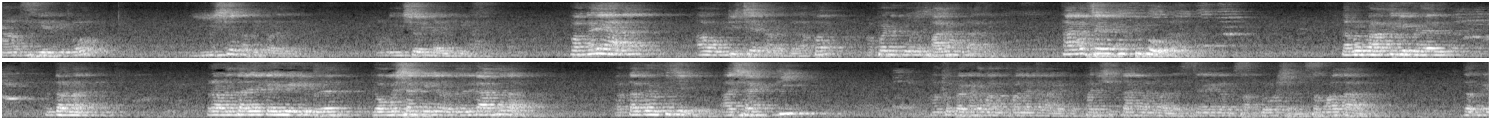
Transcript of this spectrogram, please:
നാം സ്വീകരിക്കുമ്പോൾ ഈശോ നമ്മിൽ വളരുക നമ്മൾ ഈശോയിലായിരിക്കുക അപ്പൊ അങ്ങനെയാണ് ആ ഒട്ടിച്ചേർ നടക്കുക. അപ്പൊ അപ്പോഴെ കൂടുതൽ ഫലം ഉണ്ടാകുക. തകർച്ചയെ വിട്ടുപോവുക നമ്മൾ പ്രാർത്ഥിക്കുമ്പോൾ എന്താണ്? ഒരാളെ തലയിൽ കൈ വയ്ക്കുമ്പോൾ രോഗശാന്തി നടക്കുന്നതിന് കാരണതാണ്. ഭർത്താവ് പ്രവർത്തിച്ചില്ലേ? ആ ശക്തി നമുക്ക് പ്രകടമായ ഫലങ്ങളായിട്ട് പരിശുദ്ധാത്മാ ഫലം സ്നേഹം സന്തോഷം സമാധാനം ഇതൊക്കെ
